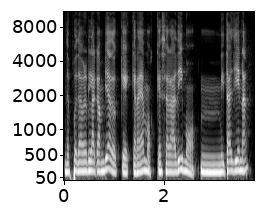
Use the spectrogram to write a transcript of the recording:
después de haberla cambiado, que creemos que se la dimos mm, mitad llena.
